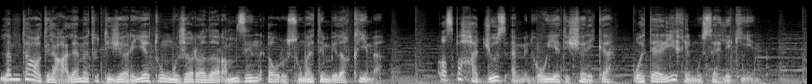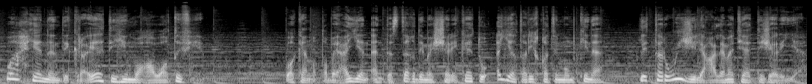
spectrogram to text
لم تعد العلامة التجارية مجرد رمز أو رسومات بلا قيمة. أصبحت جزءا من هوية الشركة وتاريخ المستهلكين وأحيانا ذكرياتهم وعواطفهم. وكان طبيعيا أن تستخدم الشركات أي طريقة ممكنة للترويج لعلامتها التجارية.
